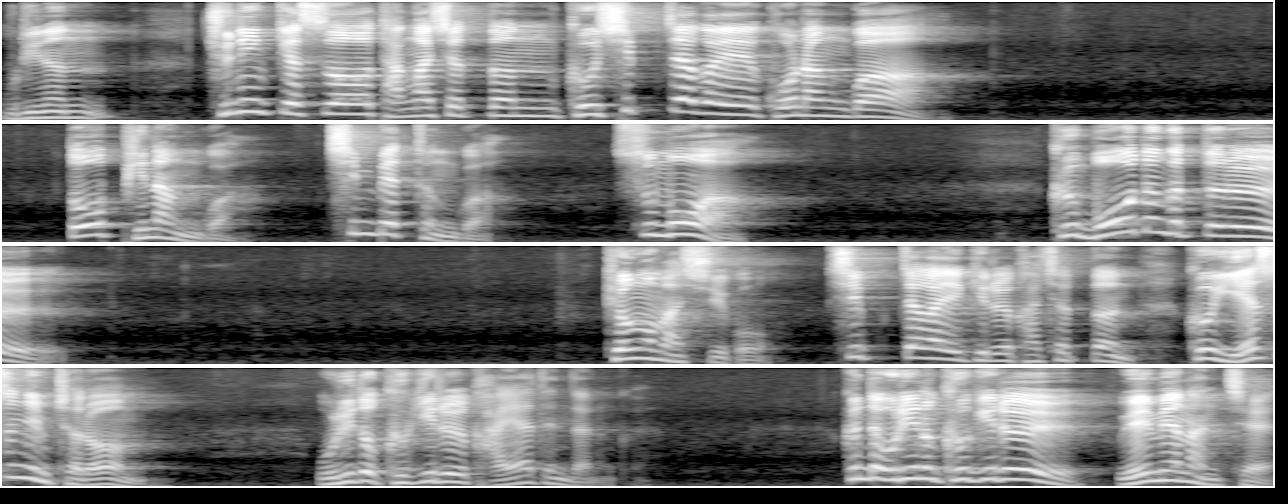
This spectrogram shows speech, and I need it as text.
우리는 주님께서 당하셨던 그 십자가의 고난과 또 비난과 침뱉음과 수모와 그 모든 것들을 경험하시고 십자가의 길을 가셨던 그 예수님처럼 우리도 그 길을 가야 된다는 거예요. 근데 우리는 그 길을 외면한 채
